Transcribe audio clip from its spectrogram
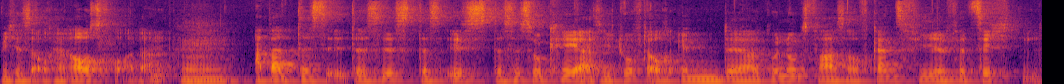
mich jetzt auch herausfordern. Mhm. Aber das, das, ist, das, ist, das ist okay. Also ich durfte auch in der Gründungsphase auf ganz viel verzichten.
